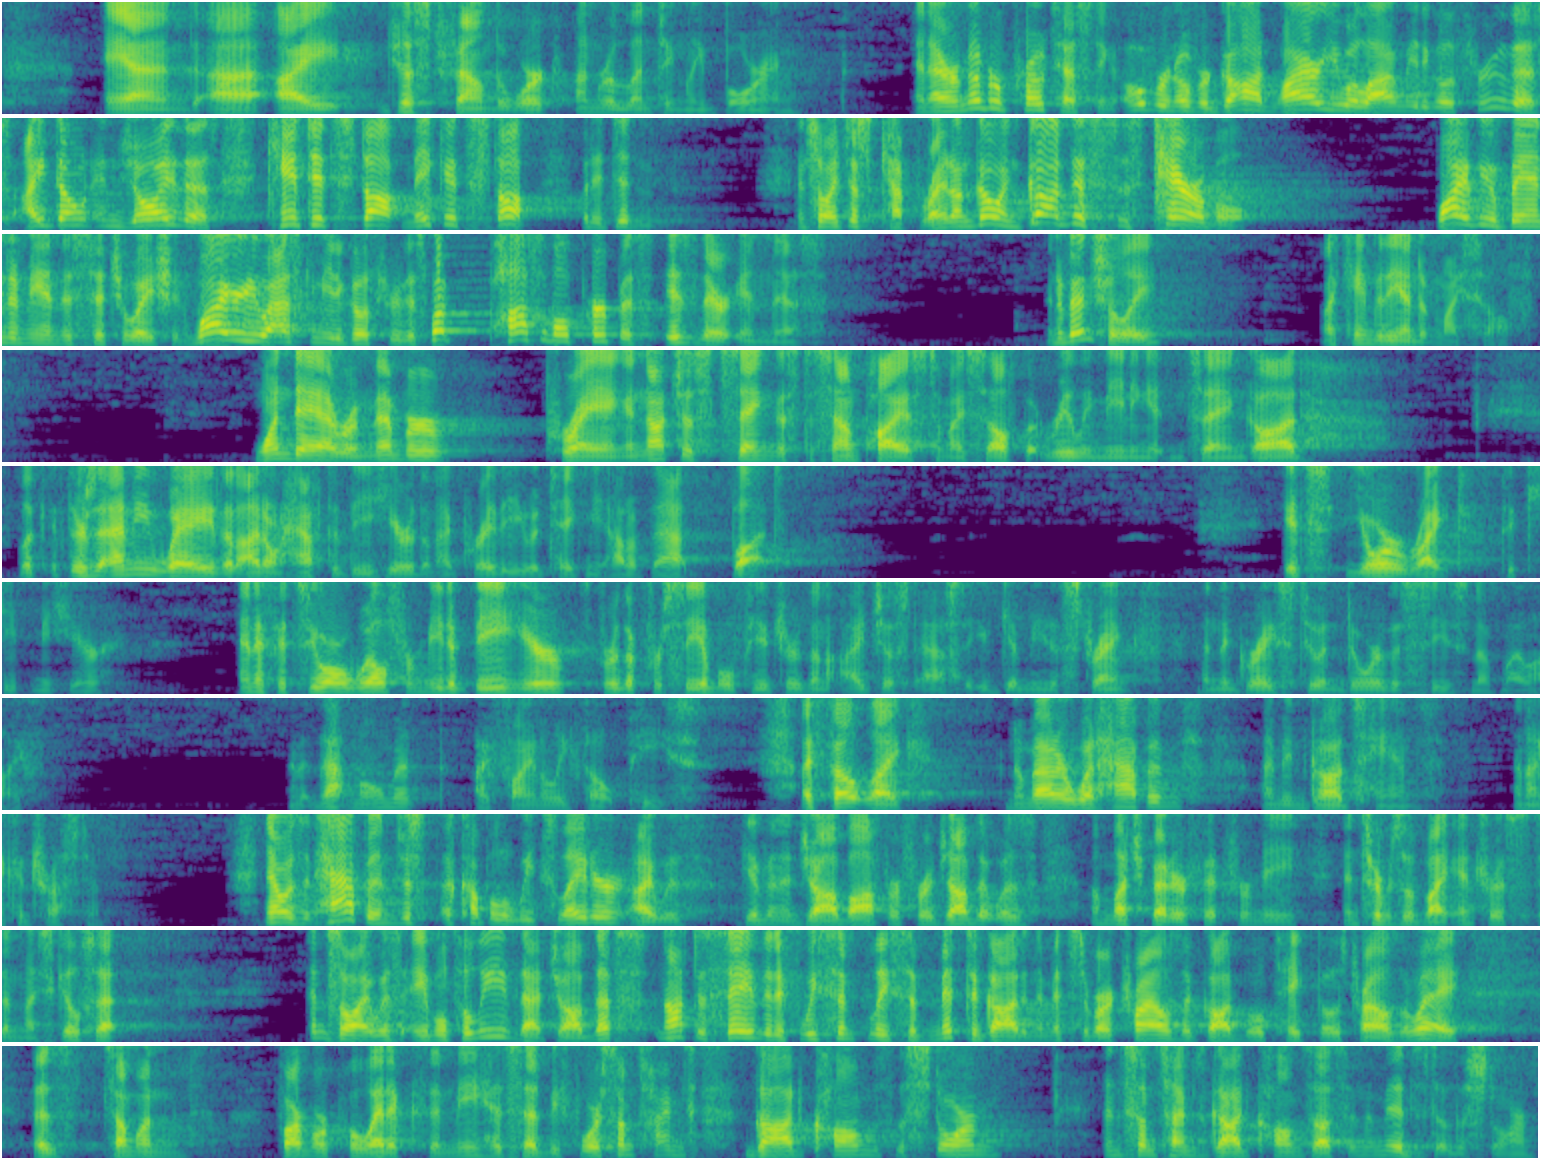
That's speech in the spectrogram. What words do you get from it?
and uh, I just found the work unrelentingly boring. And I remember protesting over and over God, why are you allowing me to go through this? I don't enjoy this. Can't it stop? Make it stop but it didn't. And so I just kept right on going. God, this is terrible. Why have you abandoned me in this situation? Why are you asking me to go through this? What possible purpose is there in this? And eventually, I came to the end of myself. One day I remember praying, and not just saying this to sound pious to myself, but really meaning it and saying, God, look, if there's any way that I don't have to be here, then I pray that you would take me out of that. But it's your right to keep me here. And if it's your will for me to be here for the foreseeable future, then I just ask that you give me the strength and the grace to endure this season of my life. And at that moment, I finally felt peace. I felt like no matter what happens, I'm in God's hands and I can trust Him. Now, as it happened, just a couple of weeks later, I was given a job offer for a job that was a much better fit for me in terms of my interests and my skill set. And so I was able to leave that job. That's not to say that if we simply submit to God in the midst of our trials, that God will take those trials away. As someone far more poetic than me has said before, sometimes God calms the storm, and sometimes God calms us in the midst of the storm.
